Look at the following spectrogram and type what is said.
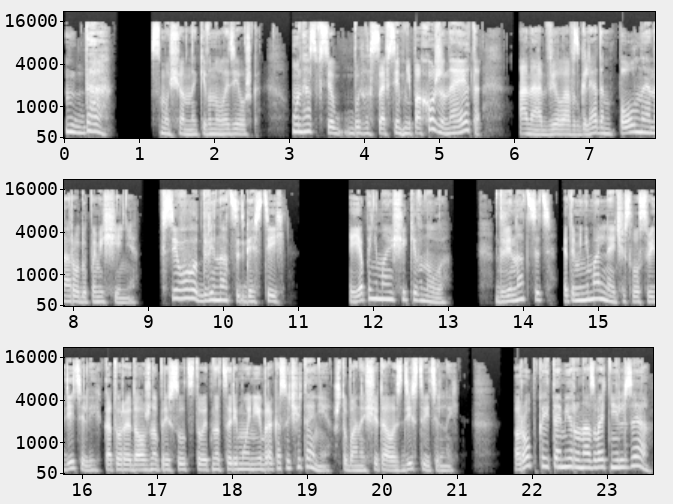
«Да», — смущенно кивнула девушка. «У нас все было совсем не похоже на это». Она обвела взглядом полное народу помещение. «Всего двенадцать гостей». Я понимающе кивнула. Двенадцать — это минимальное число свидетелей, которое должно присутствовать на церемонии бракосочетания, чтобы она считалась действительной. Робкой Тамиру назвать нельзя,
